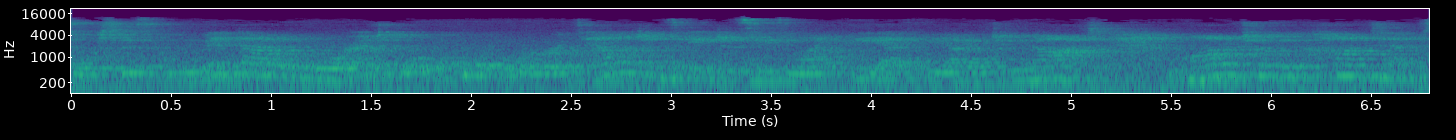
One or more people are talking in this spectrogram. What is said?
sources without a warrant or court order, intelligence agencies like the FBI do not monitor the content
